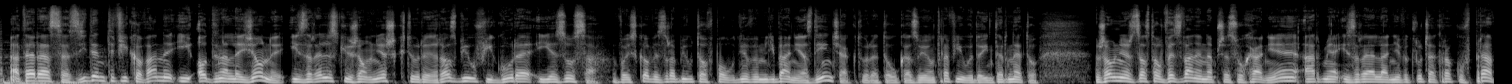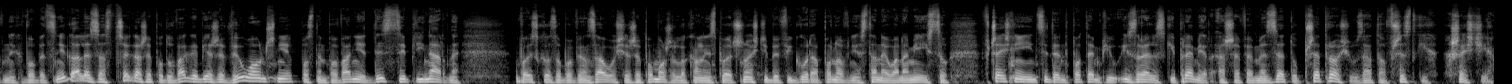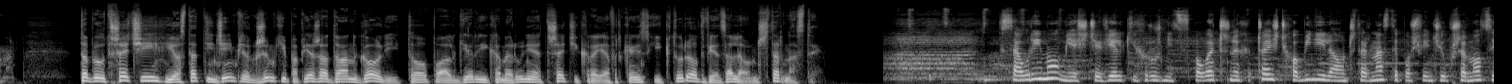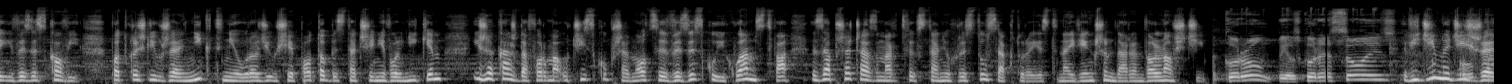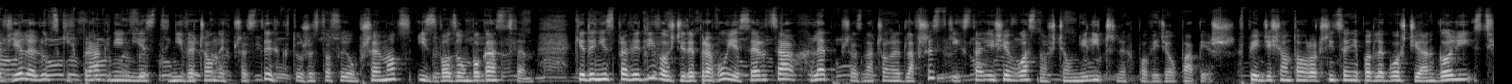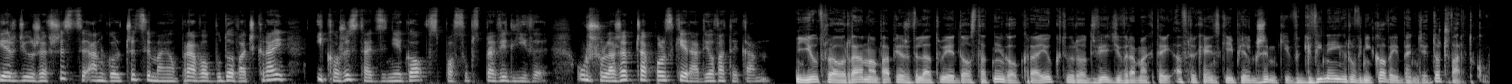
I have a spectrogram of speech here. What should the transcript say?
A teraz zidentyfikowany i odnaleziony izraelski żołnierz, który rozbił figurę Jezusa. Wojskowy zrobił to w południowym Libanie, a zdjęcia, które to ukazują, trafiły do internetu. Żołnierz został wezwany na przesłuchanie. Armia Izraela nie wyklucza kroków prawnych wobec niego, ale zastrzega, że pod uwagę bierze wyłącznie postępowanie dyscyplinarne. Wojsko zobowiązało się, że pomoże lokalnej społeczności, by figura ponownie stanęła na miejscu. Wcześniej incydent potępił izraelski premier, a szef MSZ-u przeprosił za to wszystkich chrześcijan. To był trzeci i ostatni dzień pielgrzymki papieża do Angolii. To po Algierii i Kamerunie trzeci kraj afrykański, który odwiedza Leon XIV. W Saurimo, mieście wielkich różnic społecznych, część homilii Leon XIV poświęcił przemocy i wyzyskowi. Podkreślił, że nikt nie urodził się po to, by stać się niewolnikiem i że każda forma ucisku, przemocy, wyzysku i kłamstwa zaprzecza zmartwychwstaniu Chrystusa, który jest największym darem wolności. Widzimy dziś, że wiele ludzkich pragnień jest niweczonych przez tych, którzy stosują przemoc i zwodzą bogactwem. Kiedy niesprawiedliwość deprawuje serca, chleb przeznaczony dla wszystkich staje się własnością nielicznych, powiedział papież. W 50. rocznicę niepodległości Angolii stwierdził, że wszyscy Angolczycy mają prawo budować kraj i korzystać z niego w sposób sprawiedliwy. Urszula Rzepczak, Polskie Radio Watykan. Jutro rano papież wylatuje do ostatniego kraju, który odwiedzi w ramach tej afrykańskiej pielgrzymki. W Gwinei Równikowej będzie do czwartku.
